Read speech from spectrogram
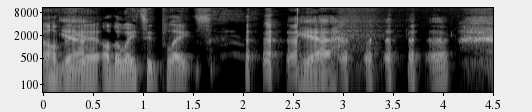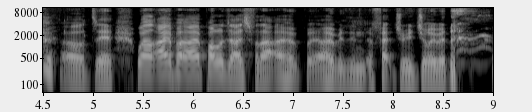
on Yeah. the uh, on the weighted plates. yeah, oh dear. Well, I, I apologise for that. I hope I hope it didn't affect your enjoyment.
